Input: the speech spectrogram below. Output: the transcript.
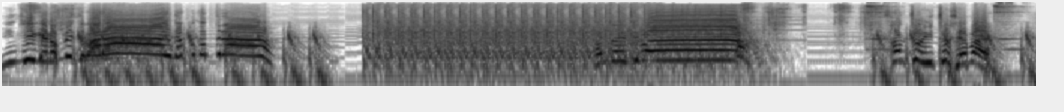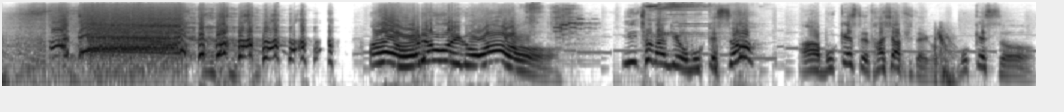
인지 괴롭히지 마라! 이 나쁜 놈들아! 건들지 마! 3초 2초 제발! 안돼! 아 어려워 이거. 1초 남기고 못 깼어? 아 못 깼어요. 다시 합시다 이거. 못 깼어.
